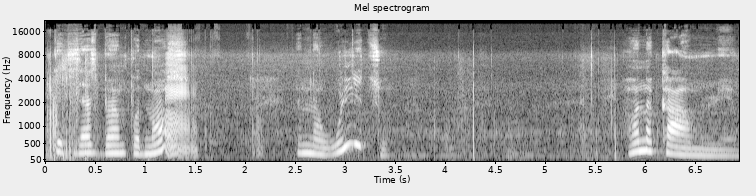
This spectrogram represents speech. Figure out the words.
Так, Зараз беремо поднос. Йдемо на вулицю. Його накамлюємо.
